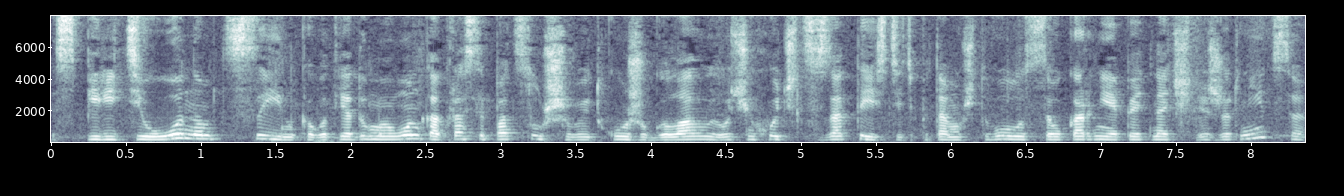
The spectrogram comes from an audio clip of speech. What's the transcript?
с перитионом цинка. Вот я думаю, он как раз и подсушивает кожу головы. Очень хочется затестить, потому что волосы у корней опять начали жирниться.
